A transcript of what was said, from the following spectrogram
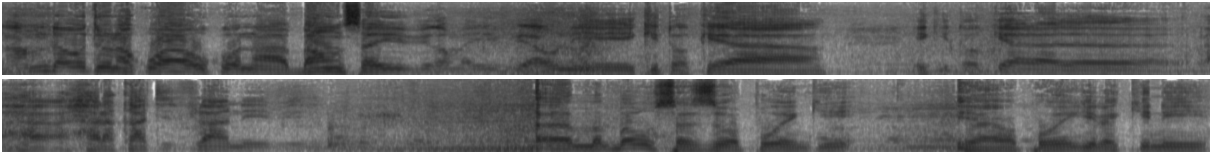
Na muda wote unakuwa uko na bouncer hivi kama hivi au ni ikitokea ikitokea uh, ha, harakati fulani hivi? Uh, mabouncers wapo wengi. Ya wapo wengi lakini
